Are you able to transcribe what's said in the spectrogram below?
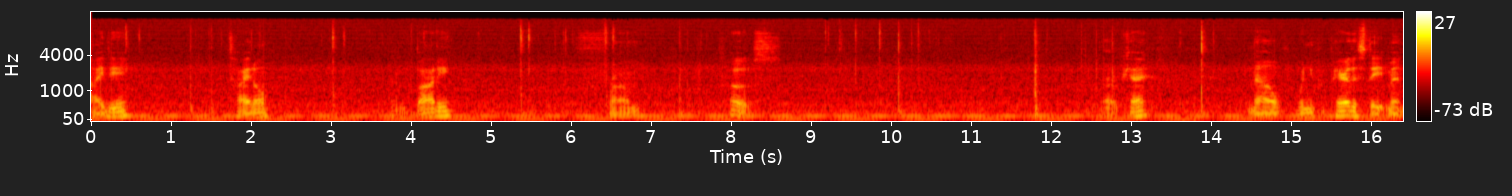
ID title and body from post. Okay. Now, when you prepare the statement,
